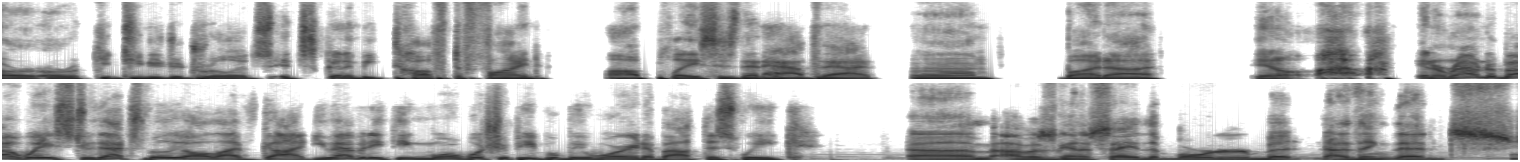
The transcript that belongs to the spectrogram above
or, or continue to drill. It's, it's going to be tough to find uh, places that have that. Um, but, uh, you know, in a roundabout way, Stu, that's really all I've got. You have anything more? What should people be worried about this week? Um, I was going to say the border, but I think that's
